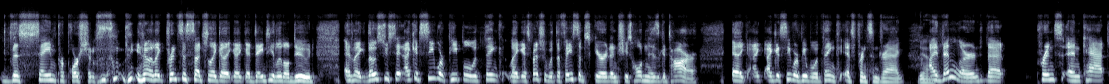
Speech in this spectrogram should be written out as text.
the same proportions. you know, like Prince is such like a like a dainty little dude, and like those two sit. I could see where people would think, like especially with the face obscured and she's holding his guitar, like I, I could see where people would think it's Prince and drag. Yeah. I then learned that Prince and Cat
